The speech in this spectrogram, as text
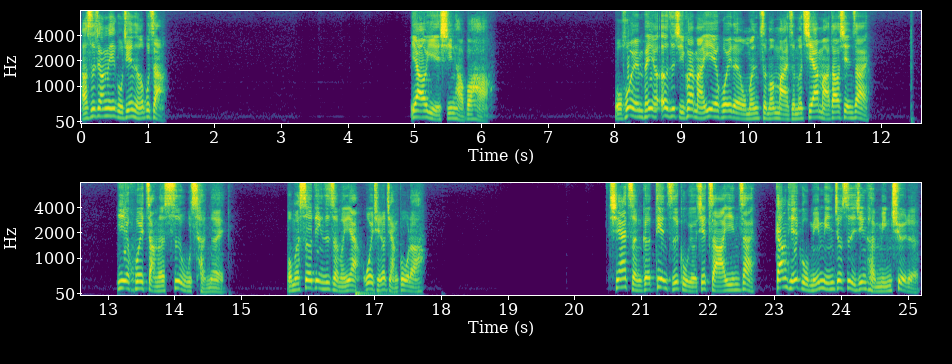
老师，钢铁股今天怎么不涨？要野心好不好？我会员朋友二十几块买夜辉的，我们怎么买？怎么加码？到现在夜辉涨了四五成了，哎，我们设定是怎么样？我以前都讲过了。现在整个电子股有些杂音在，钢铁股明明就是已经很明确的，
